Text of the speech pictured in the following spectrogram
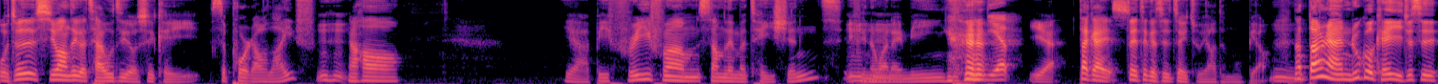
我就是希望这个财务自由是可以 support our life。嗯哼。然后，yeah, be free from some limitations, if you know what I mean. Yep. Yeah. 大概对这个是最主要的目标。嗯，那当然，如果可以就是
